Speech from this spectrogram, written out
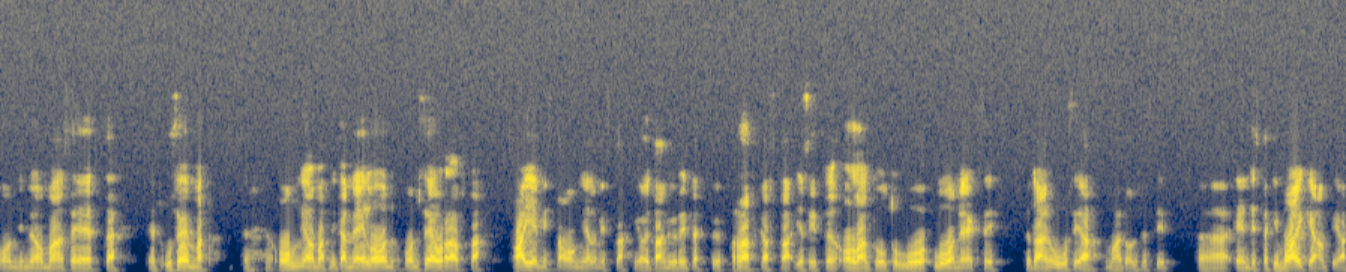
on nimenomaan se, että, että useimmat eh, ongelmat, mitä meillä on, on seurausta aiemmista ongelmista, joita on yritetty ratkaista, ja sitten ollaan tultu luoneeksi jotain uusia, mahdollisesti entistäkin vaikeampia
